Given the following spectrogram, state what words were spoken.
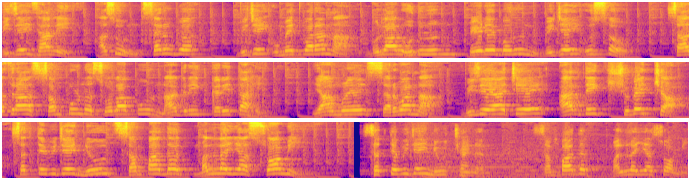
विजयी झाले असून सर्व विजयी उमेदवारांना गुलाल उधळून पेढे भरून विजयी उत्सव साजरा संपूर्ण सोलापूर नागरिक करीत आहेत. यामुळे सर्वांना विजयाचे हार्दिक शुभेच्छा. सत्यविजय न्यूज संपादक मल्लय्या स्वामी. सत्यविजय न्यूज चॅनल संपादक मल्लय्या स्वामी.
